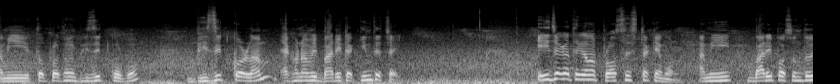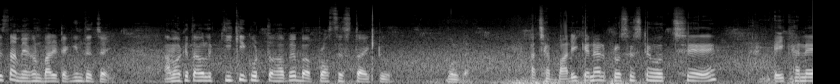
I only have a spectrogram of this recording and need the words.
আমি তো প্রথমে ভিজিট করব। ভিজিট করলাম, এখন আমি বাড়িটা কিনতে চাই। এই জায়গা থেকে আমার প্রসেসটা কেমন? আমি বাড়ি পছন্দ হয়েছে, আমি এখন বাড়িটা কিনতে চাই। আমাকে তাহলে কি কি করতে হবে বা প্রসেসটা একটু বলবেন? আচ্ছা বাড়ি কেনার প্রসেসটা হচ্ছে এইখানে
